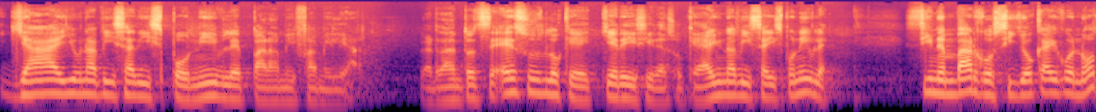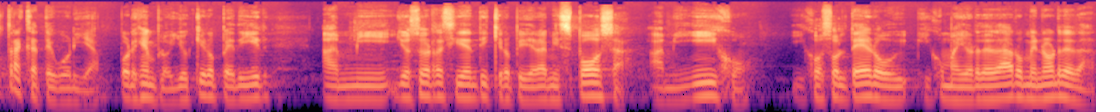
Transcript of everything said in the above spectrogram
ya hay una visa disponible para mi familiar, ¿verdad? Entonces, eso es lo que quiere decir eso, que hay una visa disponible. Sin embargo, si yo caigo en otra categoría, por ejemplo, yo quiero pedir a mi, yo soy residente y quiero pedir a mi esposa, a mi hijo, hijo soltero, hijo mayor de edad o menor de edad,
